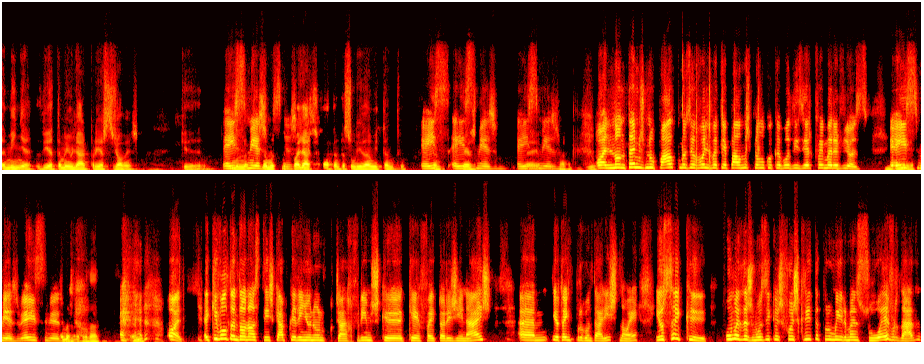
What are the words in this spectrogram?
a minha, devia também olhar para estes jovens. Que, é isso na, mesmo. Na palhaços há tanta solidão e tanto. É isso, tanto é isso mesmo. É isso é, mesmo. É Olha, não estamos no palco, mas eu vou-lhe bater palmas pelo que acabou de dizer, que foi maravilhoso. É, é isso mesmo, é isso mesmo. É, mas é verdade. É Olha, aqui voltando ao nosso disco, há bocadinho o Nuno já referimos que, que é feito de originais. Um, eu tenho que perguntar isto, não é? Eu sei que uma das músicas foi escrita por uma irmã sua, é verdade?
